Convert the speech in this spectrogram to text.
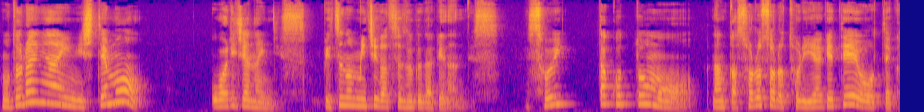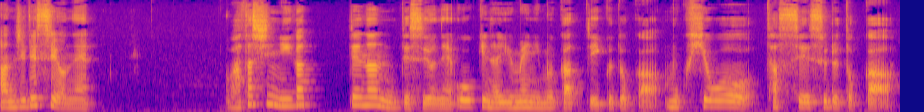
戻らないにしても終わりじゃないんです。別の道が続くだけなんです。そういっったこともなんかそろそろ取り上げてよって感じですよね。私苦手なんですよね。大きな夢に向かっていくとか、目標を達成するとか、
